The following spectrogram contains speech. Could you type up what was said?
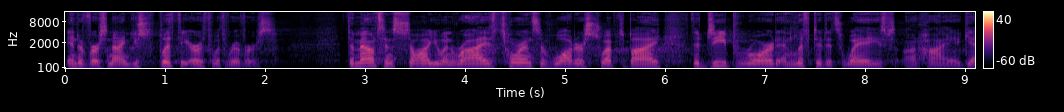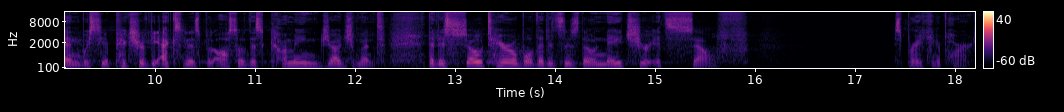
Into verse 9 you split the earth with rivers. The mountains saw you and writhed, torrents of water swept by, the deep roared and lifted its waves on high. Again, we see a picture of the Exodus, but also this coming judgment that is so terrible that it's as though nature itself is breaking apart.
